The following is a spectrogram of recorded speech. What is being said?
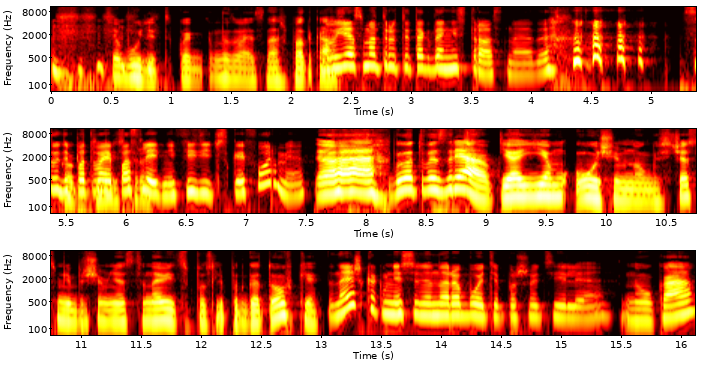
Все будет, как называется наш подкаст. Ну, я смотрю, ты тогда не страстная, да? Судя Как по твоей не стра- последней физической форме. А, вот вы зря. Я ем очень много сейчас, мне причем не остановиться после подготовки. Знаешь, как мне сегодня на работе пошутили? Ну-ка.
